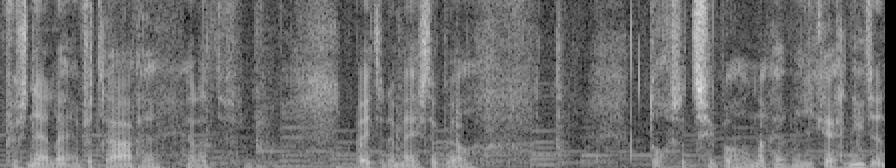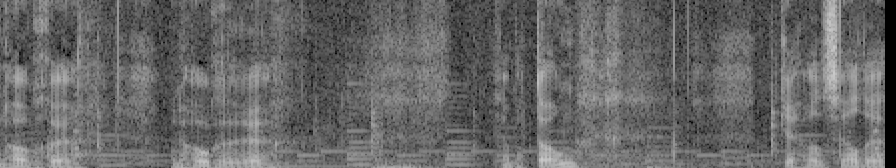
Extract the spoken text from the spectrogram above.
versnellen en vertragen. Ja, dat weten de meesten ook wel. Toch is dat super handig, hè? want je krijgt niet een, hoge, een hogere zeg maar, toon. Je krijgt wel hetzelfde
